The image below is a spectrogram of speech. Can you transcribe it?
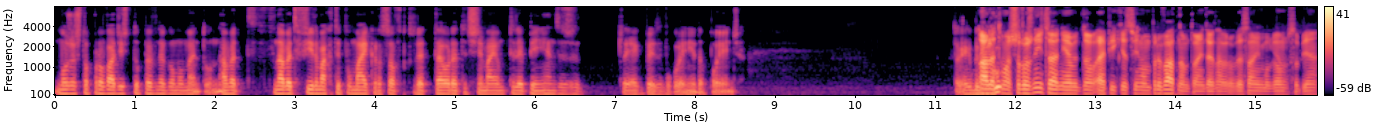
możesz to prowadzić do pewnego momentu. Nawet, nawet w firmach typu Microsoft, które teoretycznie mają tyle pieniędzy, że to jakby jest w ogóle nie do pojęcia. Jakby... Ale tu masz różnicę, nie, no Epic jest firmą prywatną, to oni tak naprawdę sami mogą sobie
